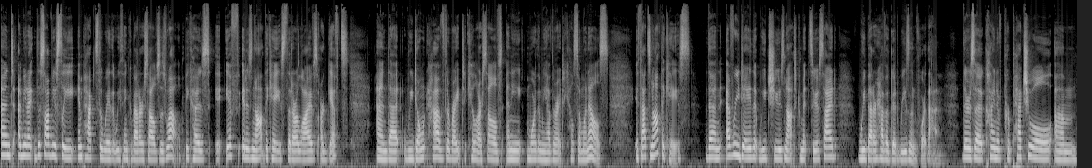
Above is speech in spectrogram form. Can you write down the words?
And I mean, I, this obviously impacts the way that we think about ourselves as well, because if it is not the case that our lives are gifts and that we don't have the right to kill ourselves any more than we have the right to kill someone else, if that's not the case, then every day that we choose not to commit suicide, we better have a good reason for that. There's a kind of perpetual um,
